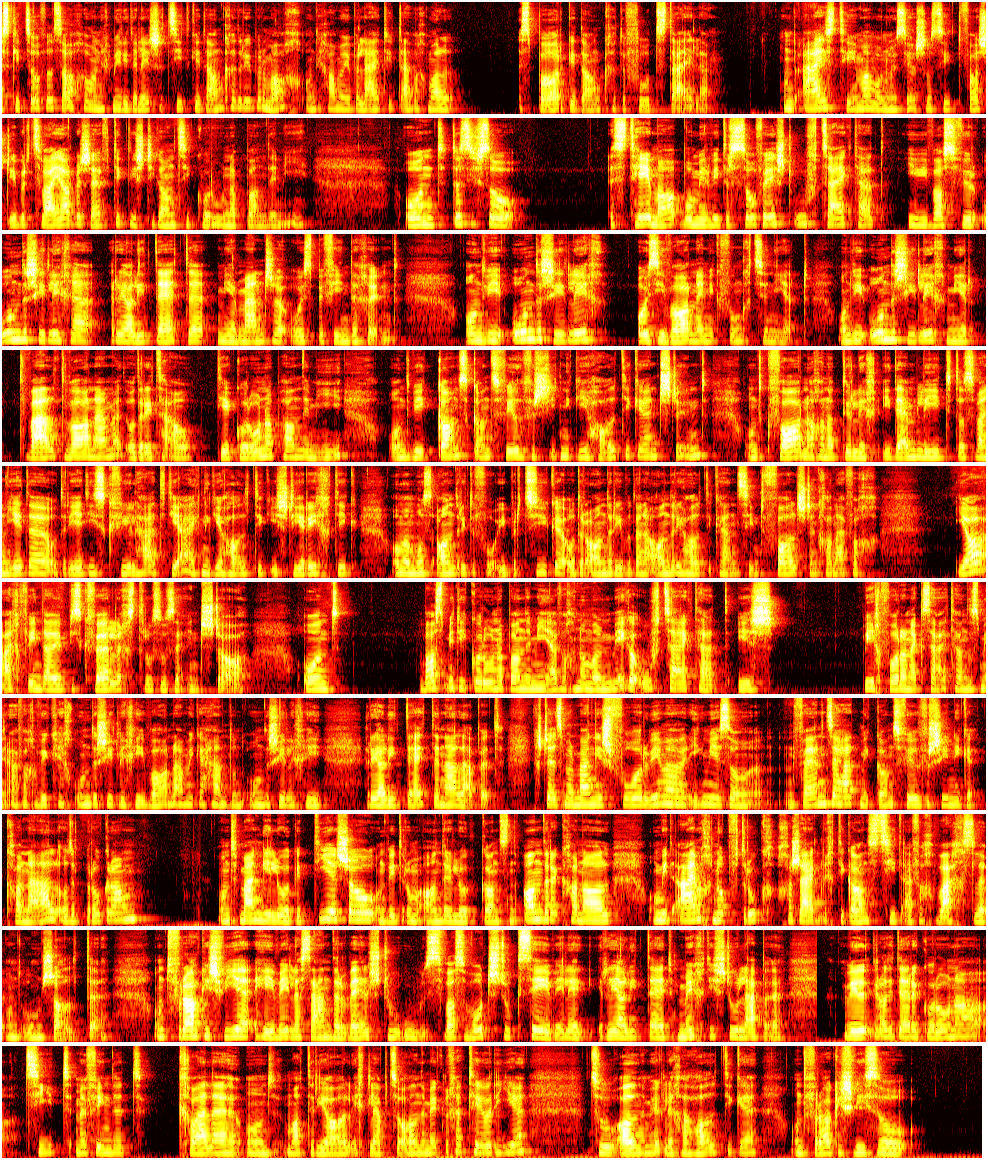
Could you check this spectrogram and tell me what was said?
es gibt so viele Sachen, wo ich mir in der letzten Zeit Gedanken darüber mache und ich habe mir überlegt, heute einfach mal ein paar Gedanken davon zu teilen. Und ein Thema, das uns ja schon seit fast über zwei Jahren beschäftigt, ist die ganze Corona-Pandemie. Und das ist so ein Thema, wo mir wieder so fest aufgezeigt hat, in was für unterschiedliche Realitäten wir Menschen uns befinden können und wie unterschiedlich unsere Wahrnehmung funktioniert und wie unterschiedlich wir die Welt wahrnehmen oder jetzt auch die Corona-Pandemie und wie ganz, ganz viele verschiedene Haltungen entstehen. Und die Gefahr nachher natürlich in dem liegt, dass wenn jeder oder jede das Gefühl hat, die eigene Haltung ist die richtig und man muss andere davon überzeugen oder andere, die dann eine andere Haltung haben, sind falsch, dann kann einfach, ja, ich finde auch etwas Gefährliches daraus entstehen. Und was mir die Corona-Pandemie einfach nochmal mega aufgezeigt hat, ist, wie ich vorhin gesagt habe, dass wir einfach wirklich unterschiedliche Wahrnehmungen haben und unterschiedliche Realitäten erleben. Ich stelle es mir manchmal vor, wie man irgendwie so einen Fernseher hat mit ganz vielen verschiedenen Kanälen oder Programmen und manche schauen diese Show und wiederum andere schauen ganz einen anderen Kanal und mit einem Knopfdruck kannst du eigentlich die ganze Zeit einfach wechseln und umschalten. Und die Frage ist wie, hey, welchen Sender wählst du aus? Was willst du sehen? Welche Realität möchtest du leben? Weil gerade in dieser Corona-Zeit, man findet Quellen und Material, ich glaube, zu allen möglichen Theorien, zu allen möglichen Haltungen. Und die Frage ist, wieso,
